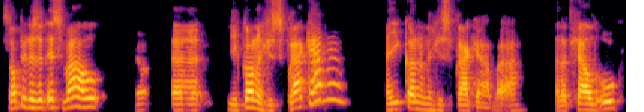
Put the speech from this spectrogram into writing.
snap je, dus het is wel, ja. Uh, je kan een gesprek hebben en je kan een gesprek hebben. En dat geldt ook,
